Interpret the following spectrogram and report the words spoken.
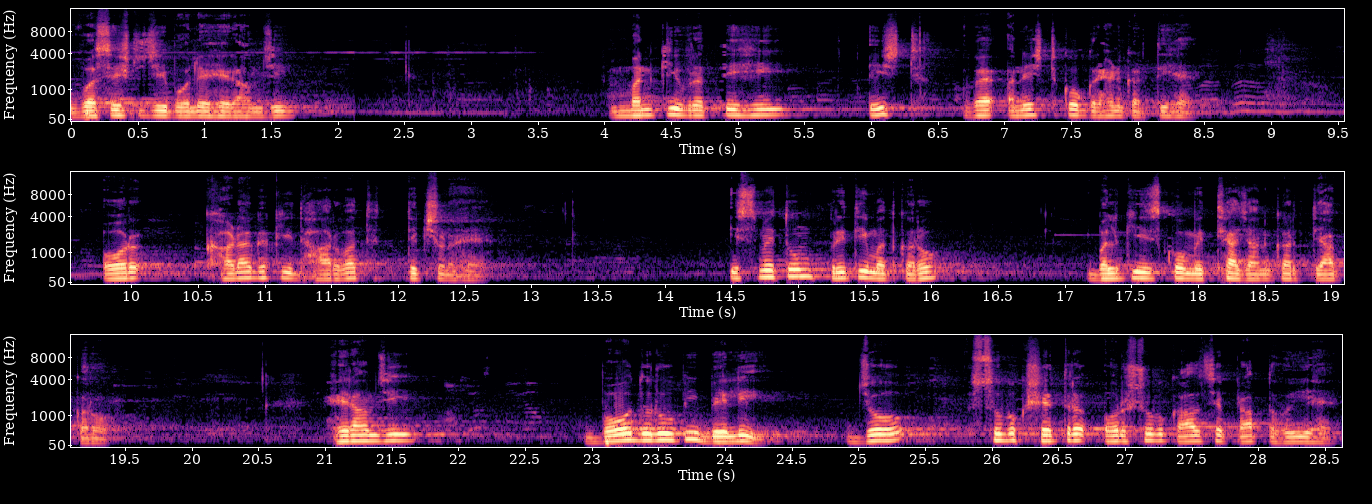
वशिष्ठ जी बोले, हे राम जी, मन की वृत्ति ही इष्ट व अनिष्ट को ग्रहण करती है और खड़ग की धारवत तीक्ष्ण है। इसमें तुम प्रीति मत करो, बल्कि इसको मिथ्या जानकर त्याग करो। हे राम जी बौद्ध रूपी बेली जो शुभ क्षेत्र और शुभ काल से प्राप्त हुई है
